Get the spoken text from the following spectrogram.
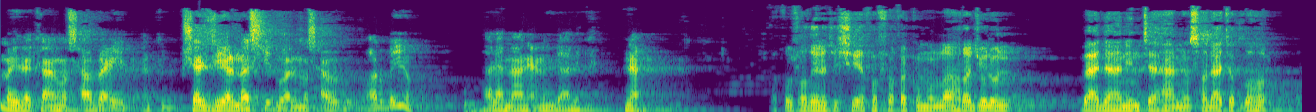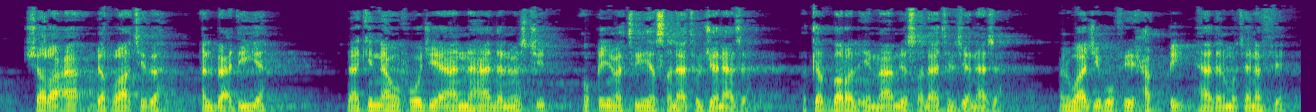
أما إذا كان المصحف بعيد أنت بشرزي المسجد والمصحف غربي فلا مانع من ذلك. نعم. يقول فضيلة الشيخ وفقكم الله رجل بعد أن انتهى من صلاة الظهر شرع بالراتبة البعدية لكنه فوجئ أن هذا المسجد أقيمت فيه صلاة الجنازة فكبر الإمام لصلاة الجنازة. الواجب في حق هذا المتنفل؟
